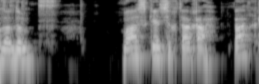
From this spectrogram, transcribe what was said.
Sakladım. Maske çıktı aga. Bak.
